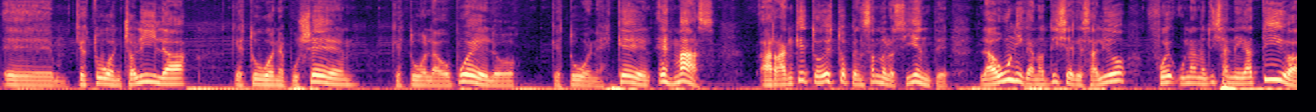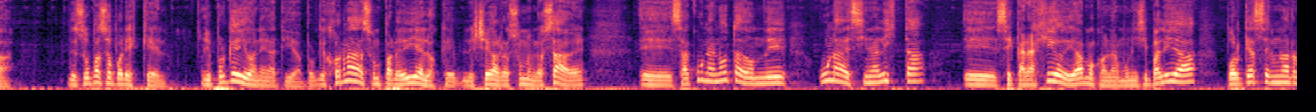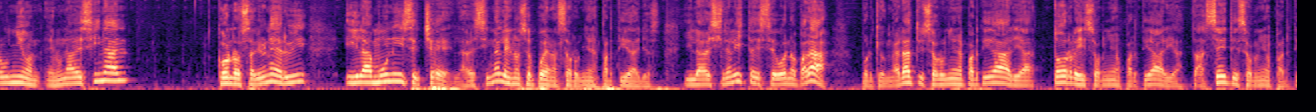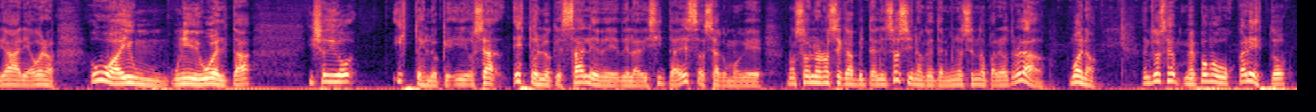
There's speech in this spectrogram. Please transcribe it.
eh, que estuvo en Cholila, que estuvo en Epuyén, que estuvo en Lago Puelo, que estuvo en Esquel. Es más, arranqué todo esto pensando lo siguiente: la única noticia que salió fue una noticia negativa de su paso por Esquel. ¿Y por qué digo negativa? Porque Jornadas, un par de días, los que les llega el resumen lo saben, eh, sacó una nota donde una vecinalista eh, se carajeó, digamos, con la municipalidad porque hacen una reunión en una vecinal con Rosario Nervi y la MUNI dice, che, las vecinales no se pueden hacer reuniones partidarias. Y la vecinalista dice, bueno, pará, porque Ongarato hizo reuniones partidarias, Torres hizo reuniones partidarias, Tacete hizo reuniones partidarias, bueno, hubo ahí un, un ida y vuelta. Y yo digo, esto es lo que, o sea, esto es lo que sale de, de, la visita esa, o sea, como que no solo no se capitalizó, sino que terminó siendo para el otro lado. Bueno, entonces me pongo a buscar esto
